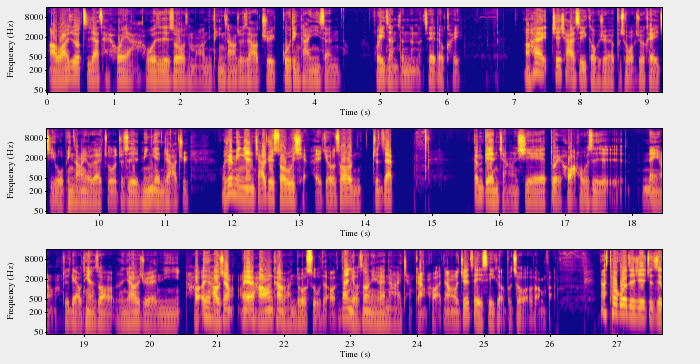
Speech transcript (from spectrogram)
啊，我要去做指甲彩绘啊，或者是说什么你平常就是要去固定看医生、回诊等等的，这些都可以。啊，还有接下来是一个我觉得不错，我就可以记录。我平常有在做，就是名言家具。我觉得名言家具收录起来，有时候你就是在跟别人讲一些对话或是内容，就聊天的时候，人家会觉得你好，哎，好像哎，好像看蛮多书的哦。但有时候你可以拿来讲干话，这样我觉得这也是一个不错的方法。那透过这些就是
